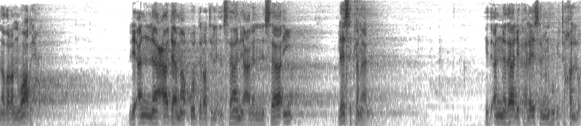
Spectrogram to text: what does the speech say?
نظرا واضحا. لأن عدم قدرة الإنسان على النساء ليس كمالا. إذ أن ذلك ليس منه بتخلق.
